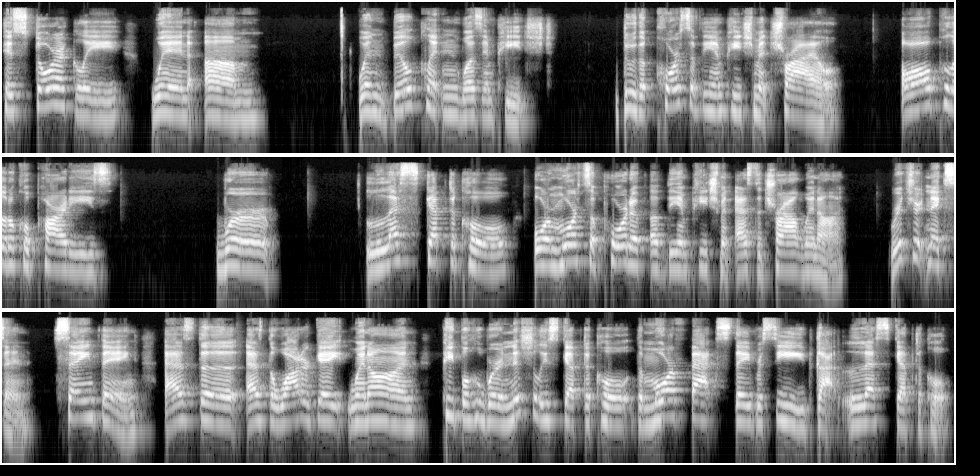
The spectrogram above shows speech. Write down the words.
historically, when um, when Bill Clinton was impeached, through the course of the impeachment trial, all political parties were less skeptical or more supportive of the impeachment as the trial went on. Richard Nixon, same thing. As the as the Watergate went on, people who were initially skeptical, the more facts they received got less skeptical.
